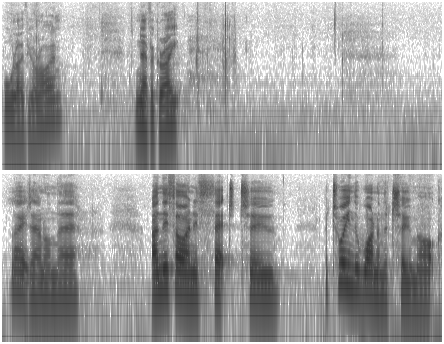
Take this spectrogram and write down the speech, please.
all over your iron. Never great. Lay it down on there and this iron is set to between the 1 and the 2 mark.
